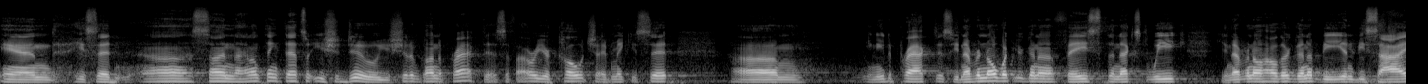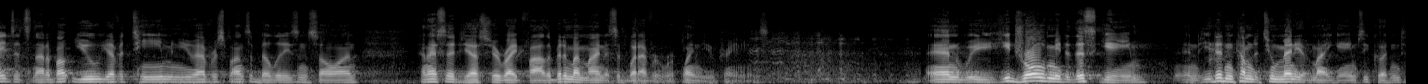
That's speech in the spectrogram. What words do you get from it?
And he said, uh, Son, I don't think that's what you should do. You should have gone to practice. If I were your coach, I'd make you sit. Um, you need to practice. You never know what you're going to face the next week. You never know how they're going to be. And besides, it's not about you. You have a team and you have responsibilities and so on. And I said, Yes, you're right, Father. But in my mind, I said, Whatever, we're playing the Ukrainians. and we, he drove me to this game. And he didn't come to too many of my games. He couldn't.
